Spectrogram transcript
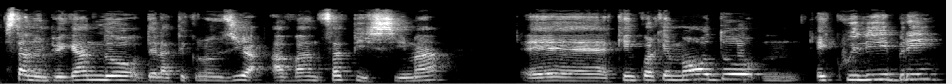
stanno impiegando della tecnologia avanzatissima eh, che in qualche modo mh, equilibri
